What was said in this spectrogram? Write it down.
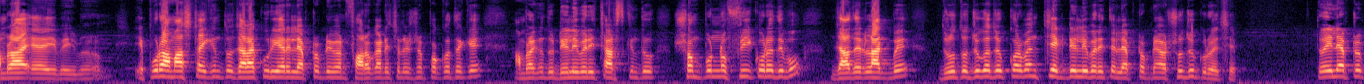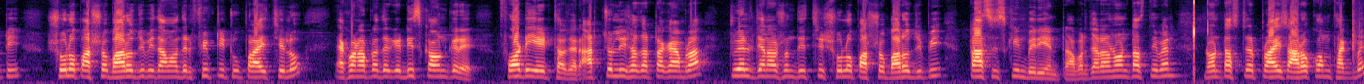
আমরা এই- পুরা মাসটাই কিন্তু যারা কুরিয়ারে ল্যাপটপ নেবেন ফারুকাটি সলিউশনের পক্ষ থেকে আমরা কিন্তু ডেলিভারি চার্জ কিন্তু সম্পূর্ণ ফ্রি করে দেব। যাদের লাগবে দ্রুত যোগাযোগ করবেন, চেক ডেলিভারিতে ল্যাপটপ নেওয়ার সুযোগ রয়েছে। তো এই ল্যাপটপটি ষোলো পাঁচশো বারো জিবিতে আমাদের ফিফটি টু প্রাইস ছিল। এখন আপনাদেরকে ডিসকাউন্ট করে ফর্টি এইট থাউজেন্ড আটচল্লিশ হাজার টাকা আমরা টুয়েলভ জেনারেশন দিচ্ছি ষোলো পাঁচশো বারো জিবি টাচ স্ক্রিন ভেরিয়েন্টটা আবার যারা নন টাচ নেবেন নন টাচটার প্রাইস আরও কম থাকবে।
